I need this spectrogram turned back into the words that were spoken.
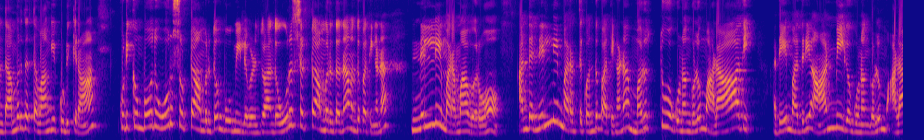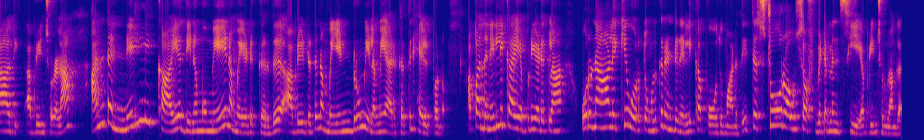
அந்த அமிர்தத்தை வாங்கி குடிக்கிறான். குடிக்கும்போது ஒரு சொட்டு அமிர்தம் பூமியில் விழுந்துடும் அந்த ஒரு சொட்டு அமிர்தம் தான் வந்து பார்த்தீங்கன்னா நெல்லி மரமாக வரும். அந்த நெல்லி மரத்துக்கு வந்து பார்த்திங்கன்னா மருத்துவ குணங்களும் அலாதி. அதே மாதிரி ஆன்மீக குணங்களும் அலாதி அப்படின்னு சொல்லலாம். அந்த நெல்லிக்காயை தினமுமே நம்ம எடுக்கிறது அப்படின்றது நம்ம என்றும் இளமையாக இருக்கிறதுக்கு ஹெல்ப் பண்ணும். அப்போ அந்த நெல்லிக்காயை எப்படி எடுக்கலாம்? ஒரு நாளைக்கு ஒருத்தவங்களுக்கு ரெண்டு நெல்லிக்காய் போதுமானது. It's storehouse of vitamin C அப்படின்னு சொல்லுவாங்க.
